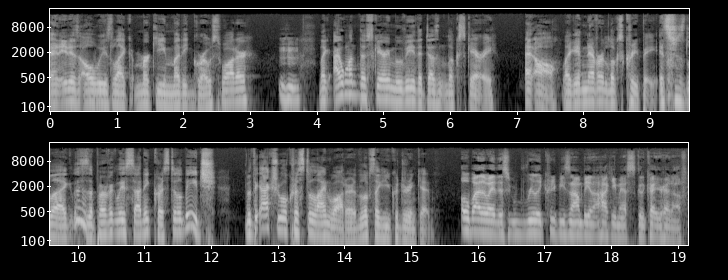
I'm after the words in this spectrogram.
and it is always like murky, muddy, gross water. Mm-hmm. Like I want the scary movie that doesn't look scary at all. Like it never looks creepy. It's just like this is a perfectly sunny crystal beach with the actual crystalline water. It looks like you could drink it. Oh, by the way, this really creepy zombie in a hockey mask is going to cut your head off.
